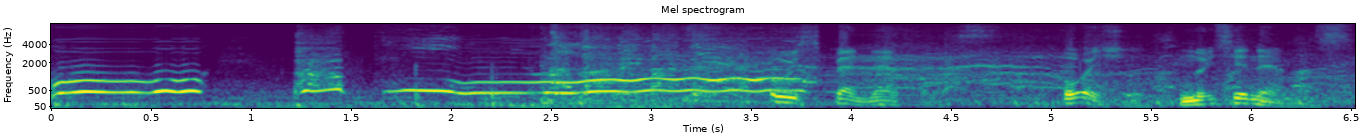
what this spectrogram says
o padrinho. Os Penetras. Hoje, nos cinemas.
